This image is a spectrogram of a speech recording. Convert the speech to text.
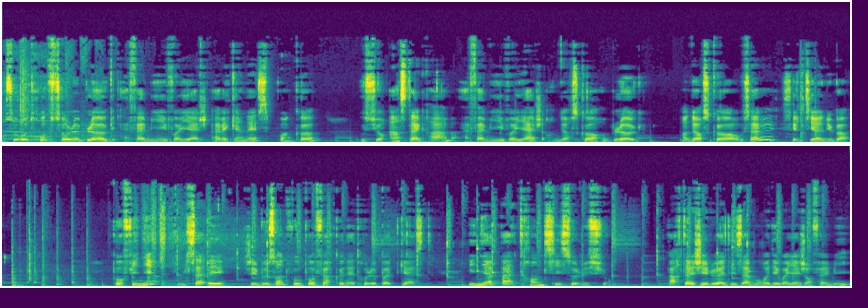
on se retrouve sur le blog à famille et voyage avec un s.com ou sur Instagram à famille et voyage underscore blog. Underscore, vous savez, c'est le tiré du bas. Pour finir, vous le savez, j'ai besoin de vous pour faire connaître le podcast. Il n'y a pas 36 solutions. Partagez-le à des amoureux des voyages en famille.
